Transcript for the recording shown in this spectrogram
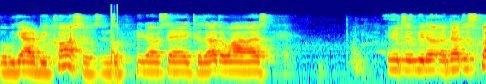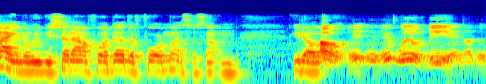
but we got to be cautious." And, you know what I'm saying? Because otherwise, it'll just be another spike, and then we'd be shut down for another four months or something. You know, Oh, it, it will be another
